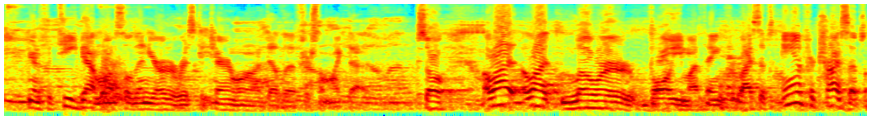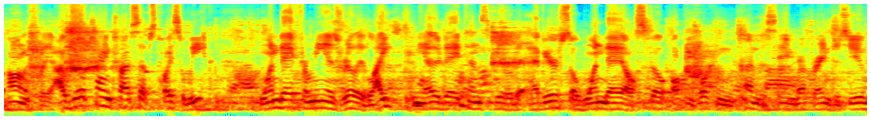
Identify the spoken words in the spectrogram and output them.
you're going to fatigue that muscle, then you're at a risk of tearing one on a deadlift or something like that. So a lot a lot lower volume, I think, for biceps and for triceps. Honestly, I will train triceps twice a week. One day for me is really light, and the other day tends to be a little bit heavier. So one day I'll still I'll be working kind of the same rep range as you.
